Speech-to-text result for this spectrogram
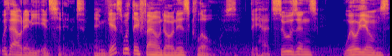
without any incident. And guess what they found on his clothes? They had Susan's, Williams,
